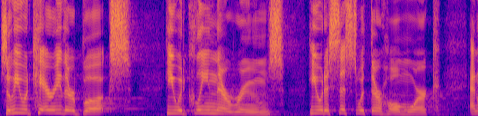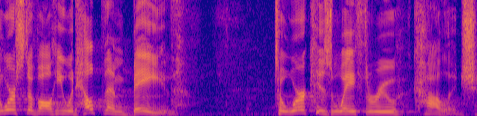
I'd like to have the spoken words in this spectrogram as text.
So he would carry their books, he would clean their rooms, he would assist with their homework, and worst of all, he would help them bathe to work his way through college.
